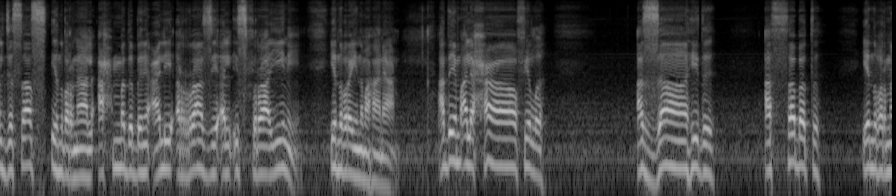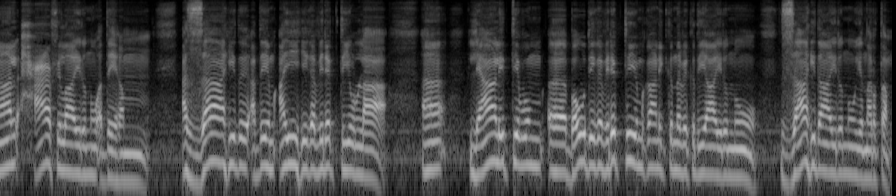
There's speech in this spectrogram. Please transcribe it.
അൽ ജസാസ് എന്ന് പറഞ്ഞാൽ അഹമ്മദ് ബിൻ അലി അറാസി അൽ ഇസ്ഫ്രായിനി എന്ന് പറയുന്ന മഹാനാണ്. അദ്ദേഹം അൽ ഹാഫിൽ അസാഹിദ് അസബത്ത് എന്ന് പറഞ്ഞാൽ ഹാഫിലായിരുന്നു അദ്ദേഹം. അസാഹിദ് അദ്ദേഹം ഐഹിക വിരക്തിയുള്ള ലാളിത്യവും ഭൗതിക വിരക്തിയും കാണിക്കുന്ന വ്യക്തിയായിരുന്നു. സാഹിദായിരുന്നു എന്നർത്ഥം.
